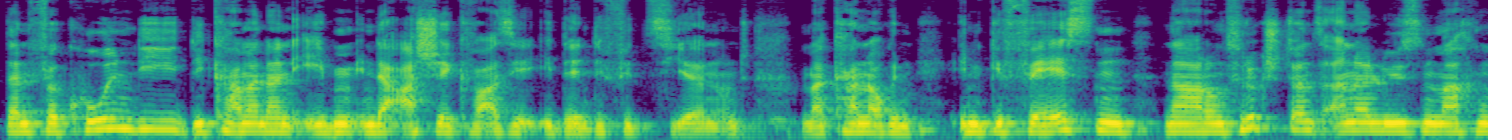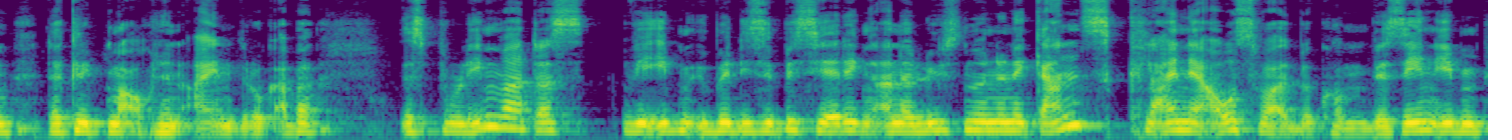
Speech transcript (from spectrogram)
dann verkohlen die. Die kann man dann eben in der Asche quasi identifizieren. Und man kann auch in, in Gefäßen Nahrungsrückstandsanalysen machen. Da kriegt man auch einen Eindruck. Aber das Problem war, dass wir eben über diese bisherigen Analysen nur eine ganz kleine Auswahl bekommen. Wir sehen eben,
